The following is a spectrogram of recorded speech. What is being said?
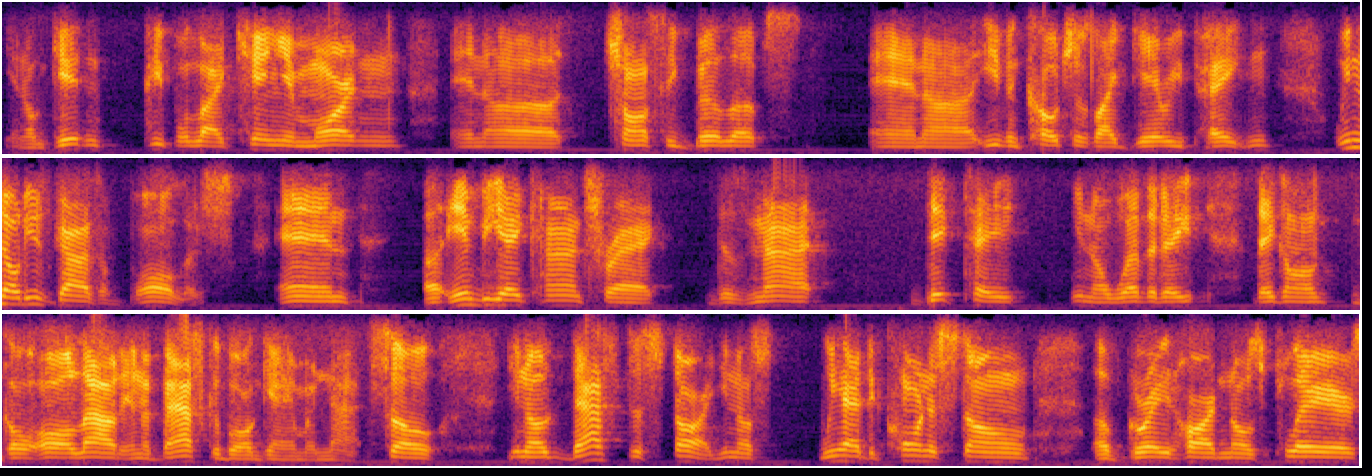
you know, getting people like Kenyon Martin and uh, Chauncey Billups and uh, even coaches like Gary Payton, we know these guys are ballers. And an NBA contract does not dictate, you know, whether they they gonna go all out in a basketball game or not. So, you know, that's the start. You know, we had the cornerstone of great hard nosed players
